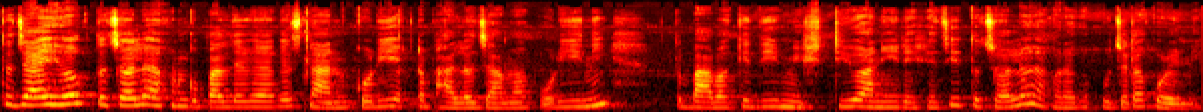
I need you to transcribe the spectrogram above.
তো যাই হোক, তো চলো এখন গোপালদেরকে আগে স্নান করিয়ে একটা ভালো জামা পরিয়ে নিই। তো বাবাকে দিয়ে মিষ্টিও আনিয়ে রেখেছি। তো চলো এখন আগে পুজোটা করে নিই।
